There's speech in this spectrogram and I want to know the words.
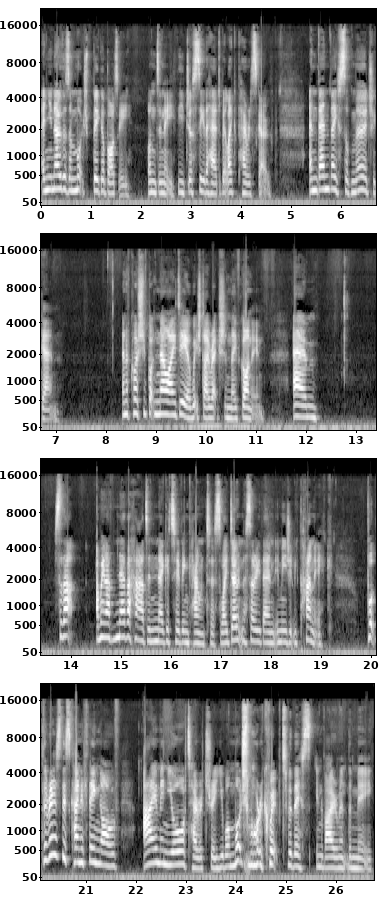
and you know there's a much bigger body underneath. You just see the head, a bit like a periscope, and then they submerge again. And of course, you've got no idea which direction they've gone in. Um, so that I mean, I've never had a negative encounter, so I don't necessarily then immediately panic. But there is this kind of thing of I'm in your territory. You are much more equipped for this environment than me,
